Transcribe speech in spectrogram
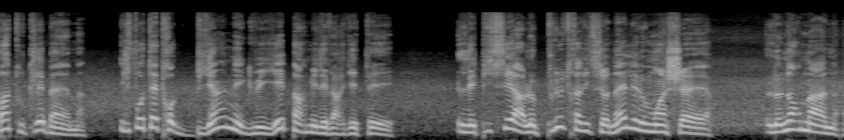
pas toutes les mêmes. Il faut être bien aiguillé parmi les variétés. L'épicéa le plus traditionnel est le moins cher. Le Norman,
